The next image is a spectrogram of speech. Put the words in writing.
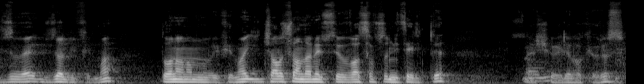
güzel ve güzel bir firma. Donanımlı bir firma. Çalışanların hepsi vasıflı, nitelikli. Ben şöyle bakıyoruz.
